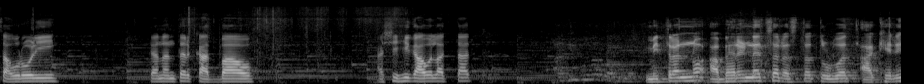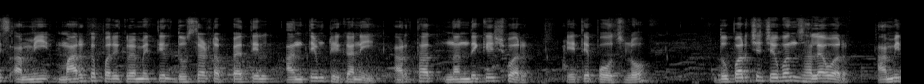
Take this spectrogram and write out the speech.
सावरोळी त्यानंतर कातबाव अशी ही गावं लागतात. मित्रांनो अभयारण्याचा रस्ता तुडवत अखेरीस आम्ही मार्ग परिक्रमेतील दुसऱ्या टप्प्यातील अंतिम ठिकाणी अर्थात नंदिकेश्वर येथे पोहोचलो. दुपारचे जेवण झाल्यावर आम्ही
